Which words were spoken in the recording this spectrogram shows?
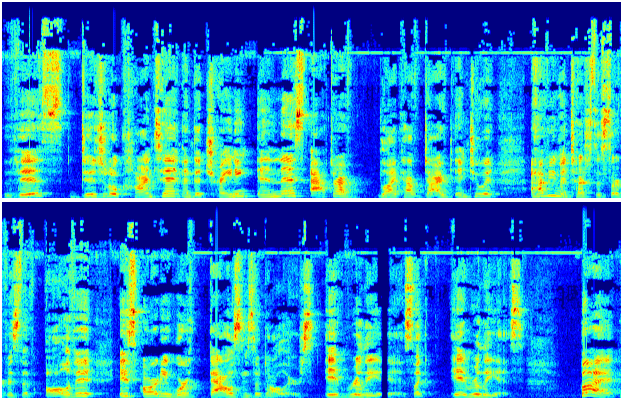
this digital content and the training in this after I've like have dived into it I haven't even touched the surface of all of it is already worth thousands of dollars. It really is. Like it really is but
